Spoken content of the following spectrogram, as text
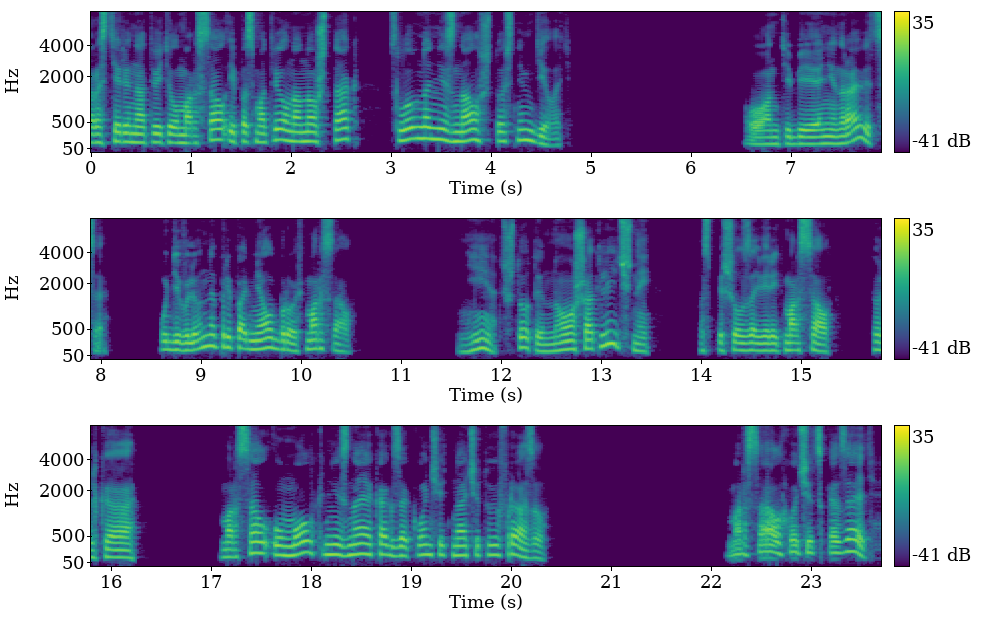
растерянно ответил Марсал и посмотрел на нож так, словно не знал, что с ним делать. «Он тебе не нравится?» – удивленно приподнял бровь Марсал. «Нет, что ты, нож отличный», поспешил заверить Марсал. «Только...» Марсал умолк, не зная, как закончить начатую фразу. «Марсал хочет сказать,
